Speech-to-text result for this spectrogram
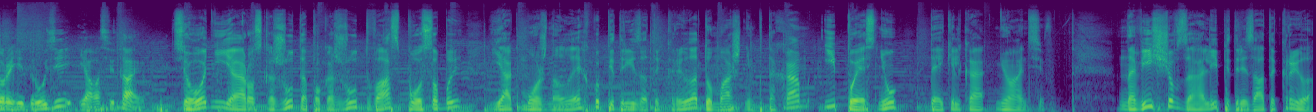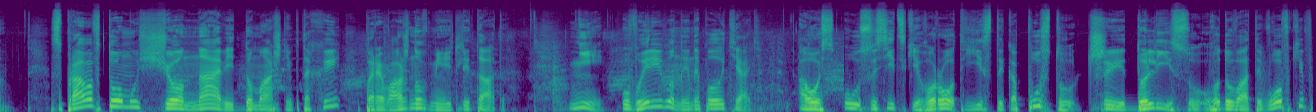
Дорогі друзі, я вас вітаю. Сьогодні я розкажу та покажу два способи, як можна легко підрізати крила домашнім птахам, і поясню декілька нюансів. Навіщо взагалі підрізати крила? Справа в тому, що навіть домашні птахи переважно вміють літати. Ні, у вирій вони не полетять. А ось у сусідський город їсти капусту чи до лісу годувати вовків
